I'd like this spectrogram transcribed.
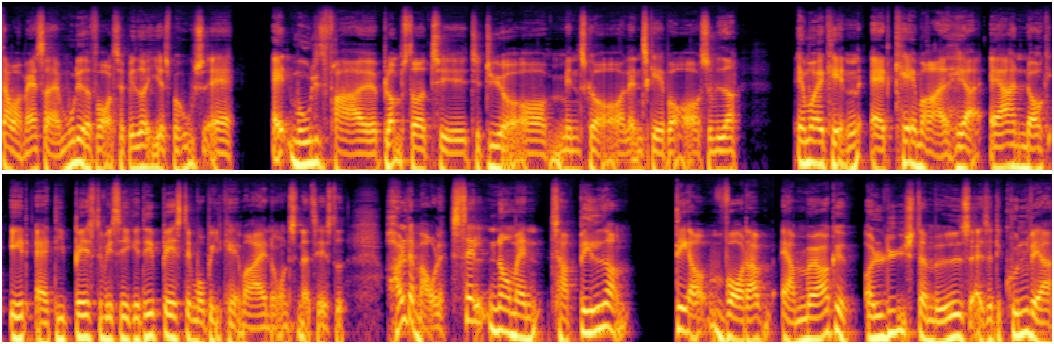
der var masser af muligheder for at tage billeder i Jesperhus af alt muligt fra øh, blomster til, til dyr og mennesker og landskaber og så videre. Jeg må erkende, at kameraet her er nok et af de bedste, hvis ikke det bedste mobilkamera, jeg nogensinde har testet. Hold da magle. Selv når man tager billeder der, hvor der er mørke og lys, der mødes. Altså det kunne være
